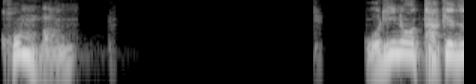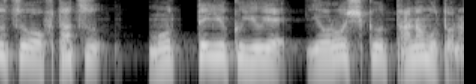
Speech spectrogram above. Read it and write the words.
今晩？檻の竹筒を二つ持ってゆくゆえよろしく頼むとな。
